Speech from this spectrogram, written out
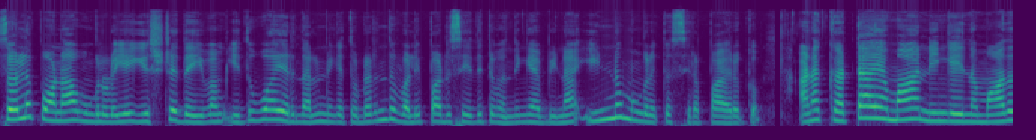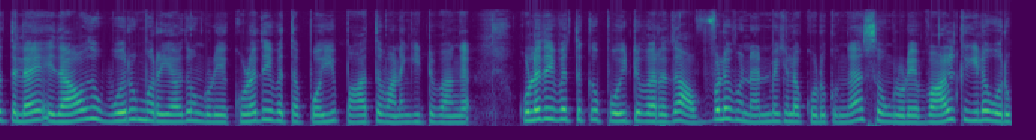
சொல்லப்போனால் உங்களுடைய இஷ்ட தெய்வம் எதுவாக இருந்தாலும் நீங்கள் தொடர்ந்து வழிபாடு செய்துட்டு வந்தீங்க அப்படின்னா இன்னும் உங்களுக்கு சிறப்பாக இருக்கும். ஆனால் கட்டாயமாக நீங்கள் இந்த மாதத்தில் ஏதாவது ஒரு முறையாவது உங்களுடைய குலதெய்வத்தை போய் பார்த்து வணங்கிட்டு வாங்க. குலதெய்வத்துக்கு போயிட்டு வர்றது அவ்வளவு நன்மைகளை கொடுக்குங்க. ஸோ உங்களுடைய வாழ்க்கையில் ஒரு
